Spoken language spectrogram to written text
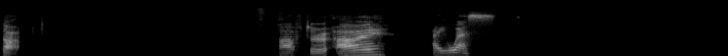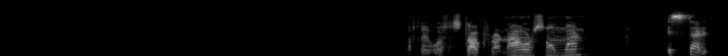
stopped. After I I was after I was stuck for an hour, someone started.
